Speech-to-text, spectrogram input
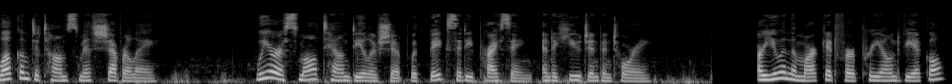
Welcome to Tom Smith Chevrolet. We are a small town dealership with big city pricing and a huge inventory. Are you in the market for a pre-owned vehicle?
